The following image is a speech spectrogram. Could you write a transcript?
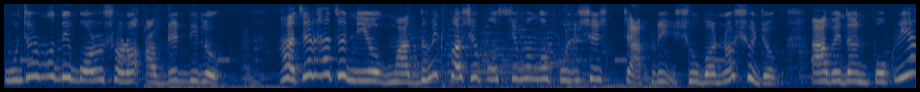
পুজোর মধ্যে বড় সড়ো আপডেট দিল হাজার হাজার নিয়োগ, মাধ্যমিক পাশে পশ্চিমবঙ্গ পুলিশের চাকরি সুবর্ণ সুযোগ। আবেদন প্রক্রিয়া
